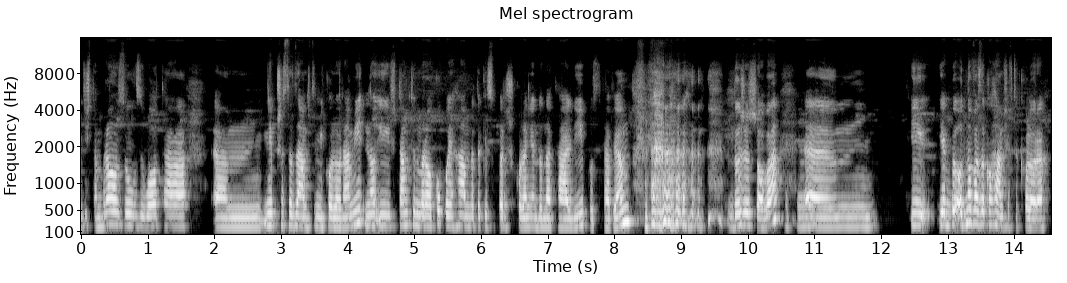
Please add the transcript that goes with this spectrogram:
gdzieś tam brązów, złota, nie przesadzałam z tymi kolorami. No i w tamtym roku pojechałam na takie super szkolenie do Natalii, pozdrawiam, do Rzeszowa. I jakby od nowa zakochałam się w tych kolorach.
